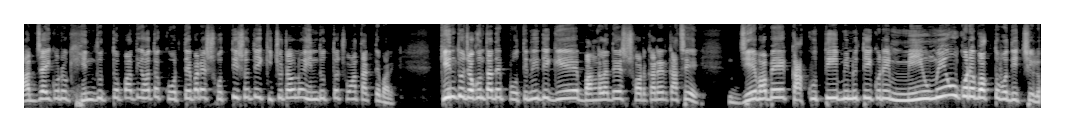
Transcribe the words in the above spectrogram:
আর যাই করুক হিন্দুত্ব পার্টি হয়তো করতে পারে, সত্যি সত্যি কিছুটা হলেও হিন্দুত্ব ছোঁয়া থাকতে পারে। কিন্তু যখন তাদের প্রতিনিধি গিয়ে বাংলাদেশ সরকারের কাছে যেভাবে কাকুতি মিনতি করে মিউ মিউ করে বক্তব্য দিচ্ছিল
